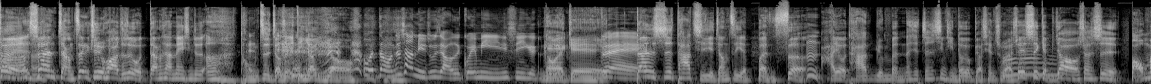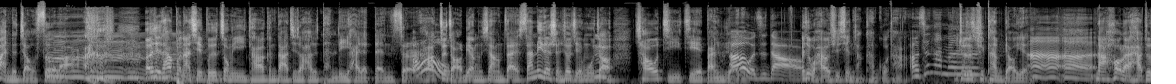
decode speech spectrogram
对，虽然讲这句话，就是我当下内心就是，嗯，同志角色一定要有。我懂，就像女主角的闺蜜一定是一个 gay。gay，对但是她其实也将自己的本色，嗯还有她原本那些真性情都有表现出来，所以是一个比较算是饱满的角色啦。嗯而且她本来其实不是综艺咖，跟大家介绍她是很厉害的 dancer，、哦他最早亮相在三立的选秀节目叫《超级接班人》哦，我知道。而且我还有去现场看过他，哦，真的吗？就是去看表演。嗯嗯嗯。那后来他就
